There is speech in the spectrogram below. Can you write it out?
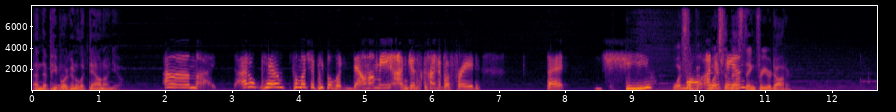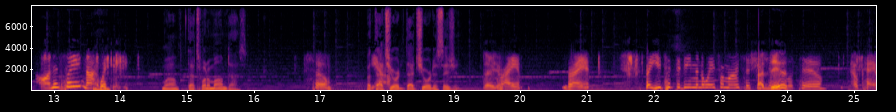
and that people are going to look down on you. Um, I, I don't care so much if people look down on me. I'm just kind of afraid that she What's the won't be- what's the best thing for your daughter? Honestly, not with me. Well, that's what a mom does. So But that's Yeah. your that's your decision. there you go. right, right. But you took the demon away from her, so she I should did. be able to. Okay.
